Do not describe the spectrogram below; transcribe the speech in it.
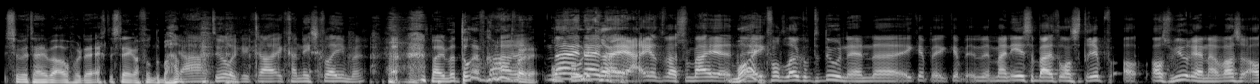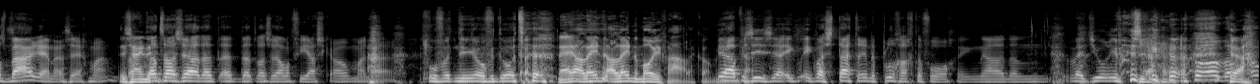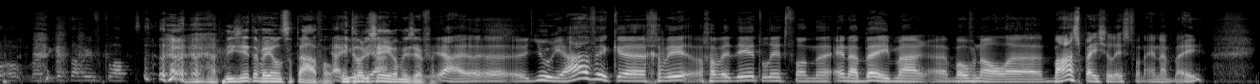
Zullen we het hebben over de echte sterren van de baan? Ja, natuurlijk. Ik ga, ik ga niks claimen. maar je wilt toch even genoemd worden? Nee, nee, nee. Ja, het was voor mij... Mooi. Nee, ik vond het leuk om te doen. En uh, ik, heb, ik heb mijn eerste buitenlandse trip als wielrenner was als baarrenner, zeg maar. Dat, zijn dat, was wel, dat, dat was wel een fiasco. Maar daar hoeven we het nu over door te... Nee, alleen, alleen de mooie verhalen komen. Ja, precies. Ja. Ik, ik was starter in de ploegachtervolging. Nou, dan weet Jury misschien... Ja. oh, ja. oh, oh, ik heb het alweer verklapt. Wie zit er bij ons aan tafel? Introduceer hem eens even. Ja, Juri Havik, gewaardeerd lid van NAB, maar bovenal baanspecialist van NAB. Ik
